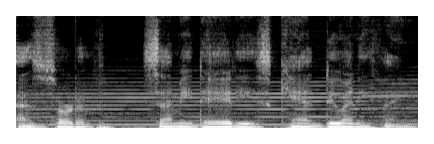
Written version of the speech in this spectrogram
as sort of semi deities, can't do anything.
